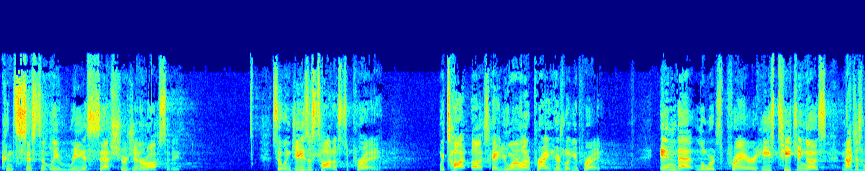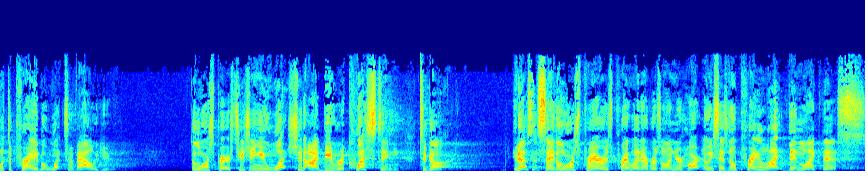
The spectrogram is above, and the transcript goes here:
consistently reassess your generosity. So when Jesus taught us to pray, we taught us, okay, you want to know how to pray? Here's what you pray. In that Lord's Prayer, He's teaching us not just what to pray, but what to value. The Lord's Prayer is teaching you what should I be requesting to God. He doesn't say the Lord's Prayer is pray whatever's on your heart. No, He says, no, pray like, then like this.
